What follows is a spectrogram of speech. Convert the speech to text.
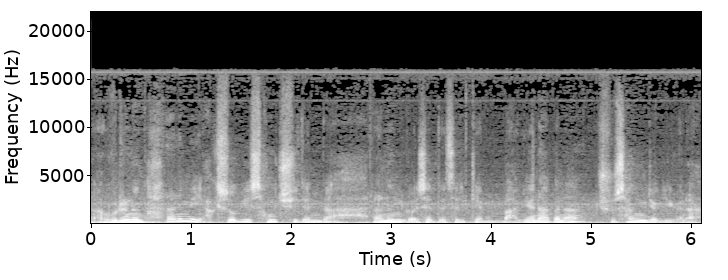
아, 우리는 하나님의 약속이 성취된다라는 것에 대해서 이렇게 막연하거나 추상적이거나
